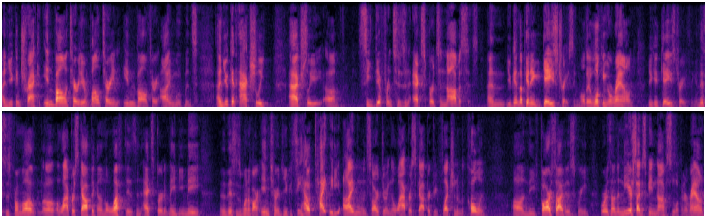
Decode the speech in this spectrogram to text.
And you can track involuntary, or voluntary and involuntary eye movements. And you can actually, actually um, see differences in experts and novices. And you end up getting a gaze tracing. While they're looking around, you get gaze tracing. And this is from a, a, a laparoscopic. On the left is an expert, it may be me. This is one of our interns. And you can see how tightly the eye movements are during a laparoscopic reflection of the colon on the far side of the screen. Whereas on the near side of the screen, novices looking around,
